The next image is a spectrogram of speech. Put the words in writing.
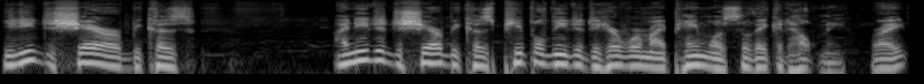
you need to share because I needed to share because people needed to hear where my pain was so they could help me, right?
